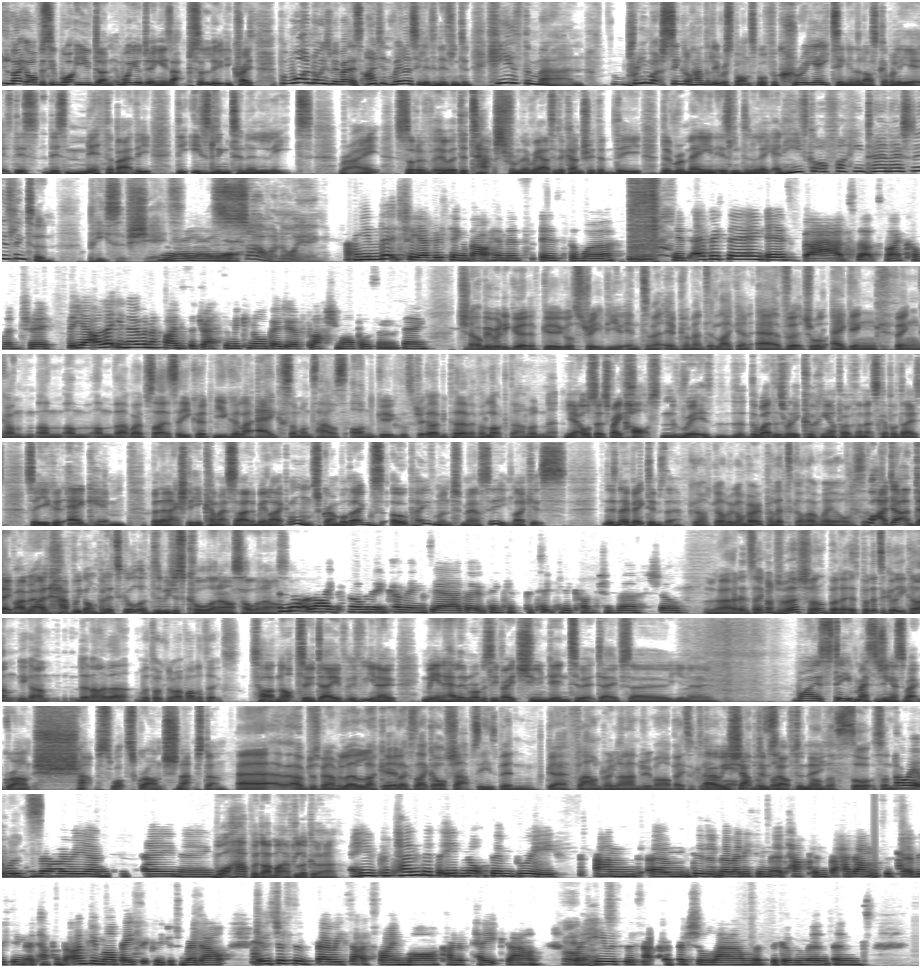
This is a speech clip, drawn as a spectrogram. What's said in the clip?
like obviously what you've done, what you're doing is absolutely crazy. But what annoys me about this, I didn't realise he lived in Islington. He is the man, pretty much single-handedly responsible for creating in the last couple of years this this myth about the the Islington elite, right? Sort of who are detached from the reality of the country, the the the Remain Islington elite, and he's got a fucking townhouse in Islington. Piece of shit. Yeah, yeah, yeah. So annoying. I mean, literally everything about him is is the worst. his everything is bad. That's my commentary. But yeah, I'll let you know when I find his address, and we can all go do a flash mob or something. Do you know it'd be really good if Google Street View intima- implemented like an uh, virtual egging thing on, on, on, on that website, so you could you could like egg someone's house on Google Street. That'd be perfect for lockdown, wouldn't it? Yeah, also, it's very hot. and re- The the weather's really cooking up over the next couple of days. So you could egg him, but then actually he'd come outside and be like, mm, scrambled eggs, au pavement, merci. Like it's, there's no victims there. God, God, we've gone very political, haven't we? All of a sudden. Well, I don't, Dave, I mean, have we gone political or did we just call an asshole an arsehole? Not like Dominic Cummings. Yeah, I don't think it's particularly controversial. No, I didn't say controversial, but it is political. You can't you can't deny that. We're talking about politics. It's hard not to, Dave. If, you know, me and Helen were obviously very tuned into it, Dave. So, you know. Why is Steve messaging us about Grant Shapps? What's Grant Schnaps done? Uh, I've just been having a little look. It looks like old Shapsy's been uh, floundering on Andrew Marr, basically. Oh, he shapped the himself, didn't he? On the so- Sunday Oh, it was very entertaining. What happened? I might have to look at that. He pretended that he'd not been briefed and um, didn't know anything that had happened, but had answers to everything that had happened. But Andrew Marr basically just read out. It was just a very satisfying Marr kind of takedown, Oh, where he was the sacrificial lamb of the government, and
